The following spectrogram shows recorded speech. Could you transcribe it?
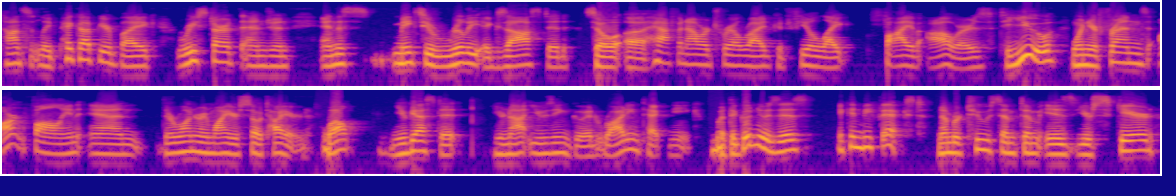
constantly pick up your bike, restart the engine, and this makes you really exhausted. So a half an hour trail ride could feel like five hours to you when your friends aren't falling and they're wondering why you're so tired. Well, you guessed it, you're not using good riding technique. But the good news is it can be fixed. Number two symptom is you're scared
